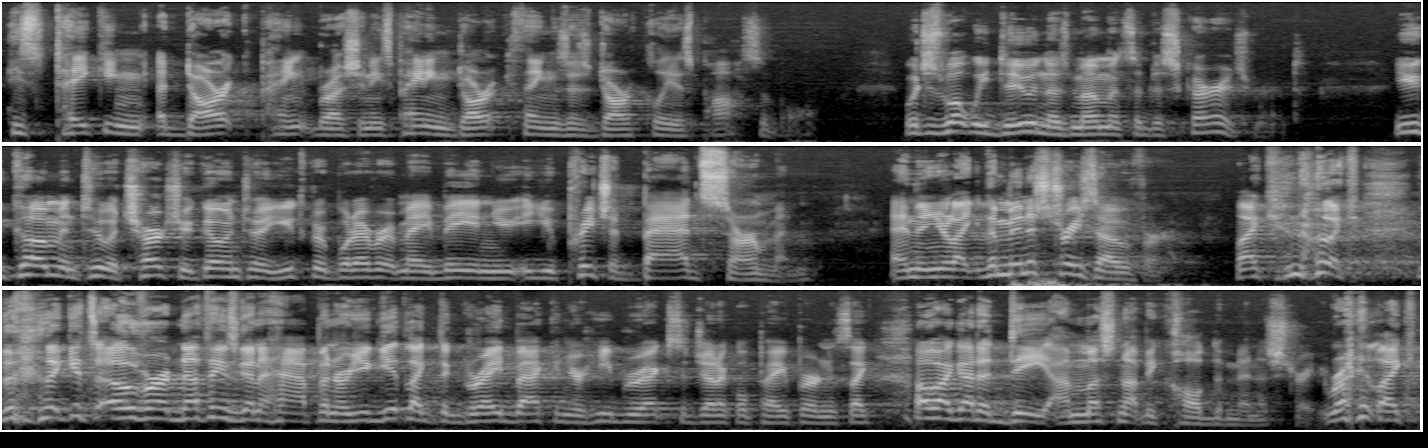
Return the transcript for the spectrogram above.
he's taking a dark paintbrush and he's painting dark things as darkly as possible, which is what we do in those moments of discouragement. You come into a church, you go into a youth group, whatever it may be, and you, you preach a bad sermon, and then you're like, the ministry's over. Like, you know, like, like it's over, nothing's going to happen. Or you get like the grade back in your Hebrew exegetical paper, and it's like, oh, I got a D. I must not be called to ministry, right? Like,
